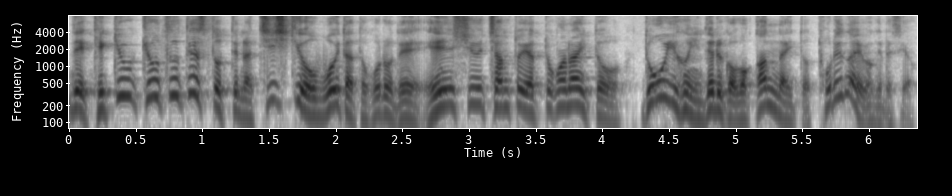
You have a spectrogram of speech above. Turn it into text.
で、結局共通テストっていうのは知識を覚えたところで演習ちゃんとやっとかないと、どういうふうに出るか分かんないと取れないわけですよ。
